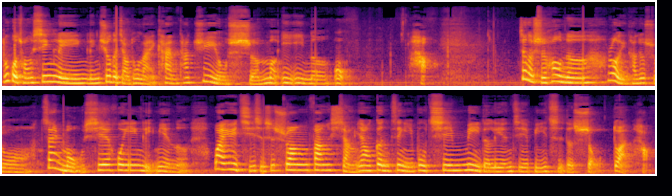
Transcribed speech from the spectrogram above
如果从心灵灵修的角度来看，它具有什么意义呢？哦，好。这个时候呢，若琳她就说，在某些婚姻里面呢，外遇其实是双方想要更进一步亲密的连接彼此的手段。好，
